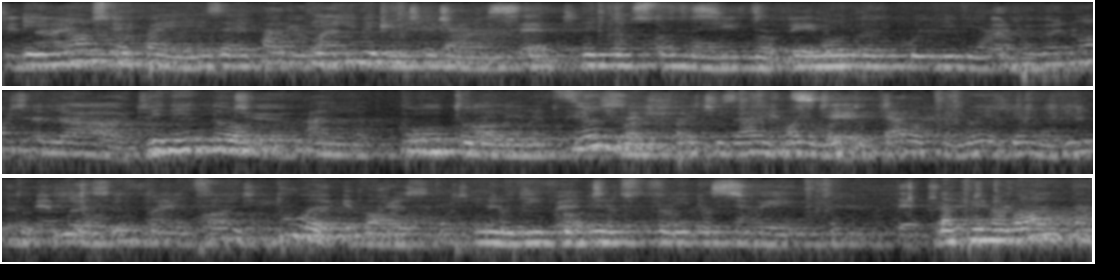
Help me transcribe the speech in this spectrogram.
e il nostro paese è parte viva e integrante del nostro mondo, il mondo in cui viviamo. Venendo al punto delle elezioni voglio precisare in modo molto chiaro che noi abbiamo vinto, io ho vinto le elezioni due volte e lo dico e lo sottolineo chiaramente. La prima volta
